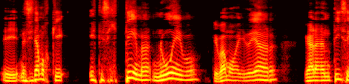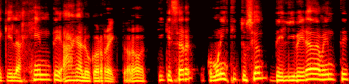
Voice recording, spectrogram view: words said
eh, necesitamos que este sistema nuevo que vamos a idear garantice que la gente haga lo correcto. ¿no? Tiene que ser como una institución deliberadamente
